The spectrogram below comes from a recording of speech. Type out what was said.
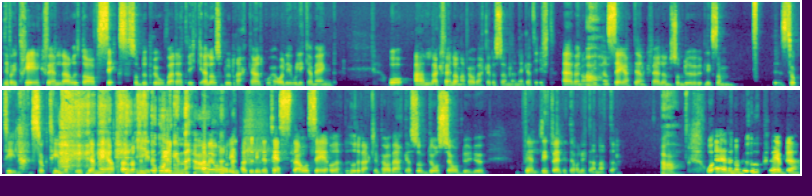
det var ju tre kvällar utav sex som du provade att dricka, eller som du drack alkohol i olika mängd. Och alla kvällarna påverkade sömnen negativt. Även om ah. vi kan se att den kvällen som du liksom såg till, såg till att dricka mer för att, Gick all in. Ja. Ja, all in för att du ville testa och se hur det verkligen påverkar. Så då sov du ju väldigt, väldigt dåligt den natten. Ah. Och även om du upplevde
